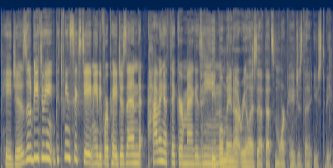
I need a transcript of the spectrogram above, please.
pages. It'll be between between 68 and 84 pages and having a thicker magazine People may not realize that that's more pages than it used to be.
